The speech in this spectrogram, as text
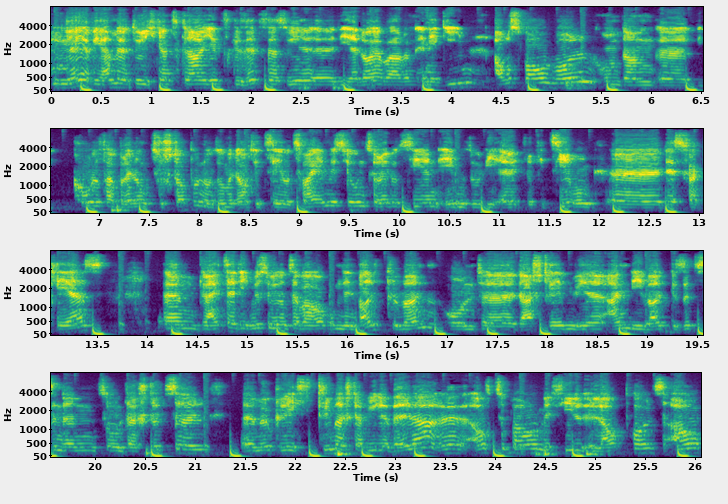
naja, wir haben natürlich ganz klar jetzt gesetzt, dass wir äh, die erneuerbaren Energien ausbauen wollen, um Kohleverbrennung zu stoppen und somit auch die CO2-Emissionen zu reduzieren, ebenso die Elektrifizierung äh, des Verkehrs. Ähm, gleichzeitig müssen wir uns aber auch um den Wald kümmern und äh, da streben wir an, die Waldbesitzenden zu unterstützen, äh, möglichst klimastabile Wälder äh, aufzubauen, mit viel Laubholz auch,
